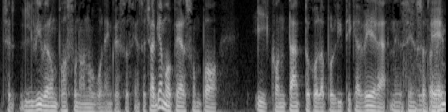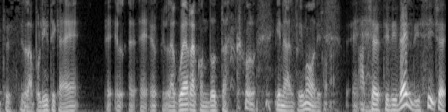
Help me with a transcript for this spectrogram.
cioè, di vivere un po' su una nuvola in questo senso. Cioè abbiamo perso un po' il contatto con la politica vera, nel senso che sì. la politica è, è, è, la guerra condotta in altri modi. A certi livelli sì, cioè,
